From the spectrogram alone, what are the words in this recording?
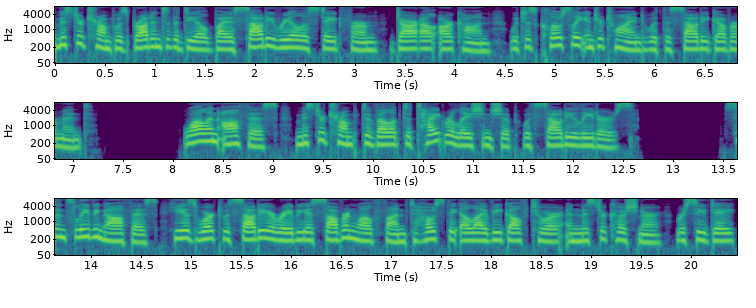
Mr. Trump was brought into the deal by a Saudi real estate firm, Dar al Arkan, which is closely intertwined with the Saudi government. While in office, Mr. Trump developed a tight relationship with Saudi leaders. Since leaving office, he has worked with Saudi Arabia's sovereign wealth fund to host the LIV Golf Tour, and Mr. Kushner received a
